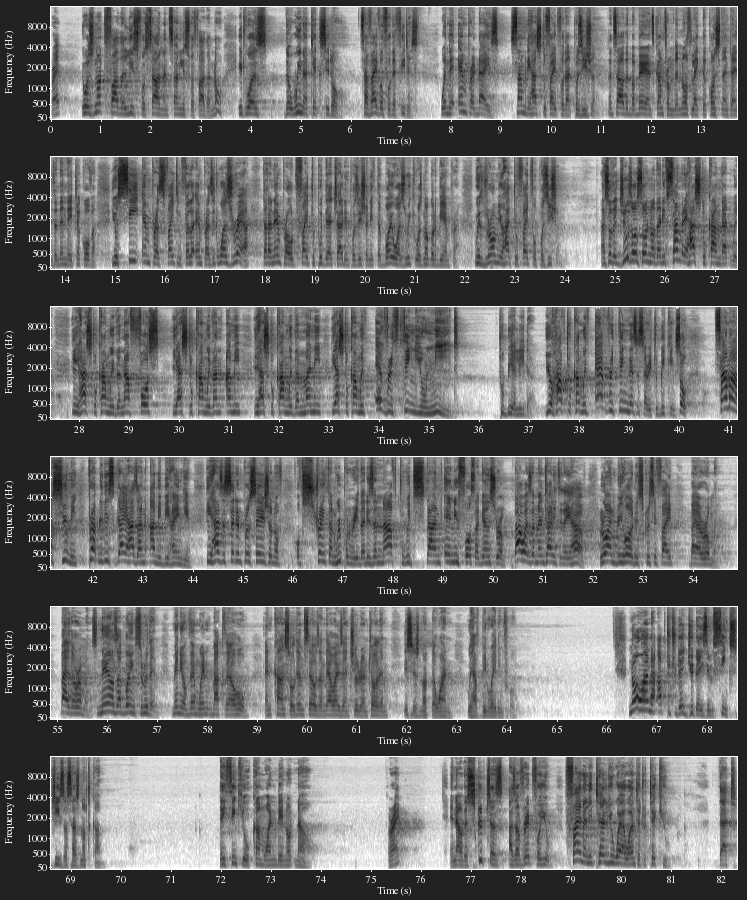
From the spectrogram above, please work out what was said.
right? It was not father lives for son and son lives for father. No, it was the winner takes it all. Survival for the fittest. When the emperor dies, somebody has to fight for that position. That's how the barbarians come from the north, like the Constantines, and then they take over. You see emperors fighting fellow emperors. It was rare that an emperor would fight to put their child in position. If the boy was weak, he was not going to be emperor. With Rome, you had to fight for position. And so the Jews also know that if somebody has to come that way, he has to come with enough force, he has to come with an army, he has to come with the money, he has to come with everything you need to be a leader. You have to come with everything necessary to be king. So some are assuming probably this guy has an army behind him. He has a certain procession of, of strength and weaponry that is enough to withstand any force against Rome. That was the mentality they have. Lo and behold, he's crucified by a Roman, by the Romans. Nails are going through them. Many of them went back their home and counseled themselves and their wives and children, told them, This is not the one we have been waiting for. No wonder up to today Judaism thinks Jesus has not come. They think he'll come one day, not now. All right? And now the scriptures, as I've read for you, finally tell you where I wanted to take you. That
